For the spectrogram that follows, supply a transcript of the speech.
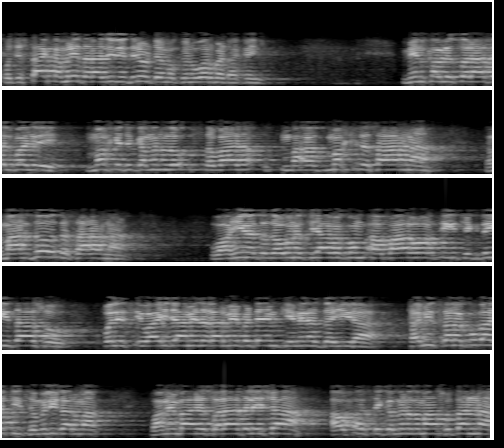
خو چې ستا کمرې ته راځي دي درې ټیمه کې نور بټه کوي من قبل صلاه الفجر مخکې چې کمنو د سبا مخکې د سهار نه مانځو د سهار نه واهینه تزون سیاوکم افاغ وخت کې چې دی تاسو خپل سیوای جامې د غرمې په ټیم کې مینه زهیرا قمیص خلکو باندې سملی غرمه ومه بار صلات العشاء او پس کې کومه نماز سوتننا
